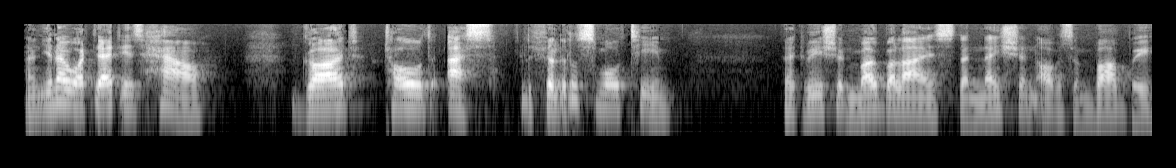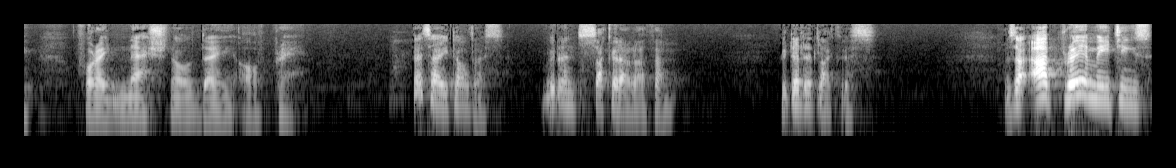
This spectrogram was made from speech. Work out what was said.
And you know what? That is how God told us, a little small team, that we should mobilize the nation of Zimbabwe for a national day of prayer. That's how he told us. We didn't suck it out of our thumb. We did it like this. So our prayer meetings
